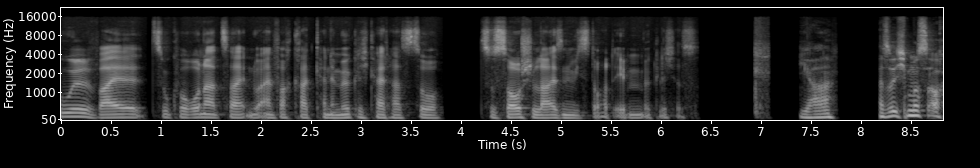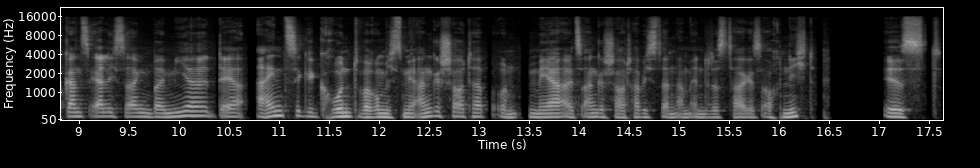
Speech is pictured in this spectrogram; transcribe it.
cool, weil zu Corona-Zeiten du einfach gerade keine Möglichkeit hast, so zu socialisen, wie es dort eben möglich ist. Ja, also ich muss auch ganz ehrlich sagen, bei mir der einzige Grund, warum ich es mir angeschaut habe und mehr als angeschaut habe ich es dann am Ende des Tages auch nicht, ist,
